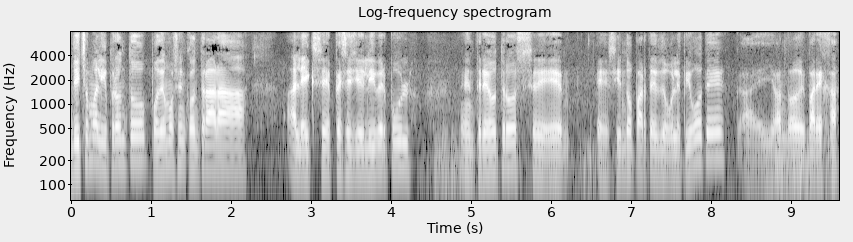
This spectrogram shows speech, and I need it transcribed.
dicho mal y pronto, podemos encontrar a, al ex eh, PSG Liverpool, entre otros, eh, eh, siendo parte del doble pivote, llevando de pareja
